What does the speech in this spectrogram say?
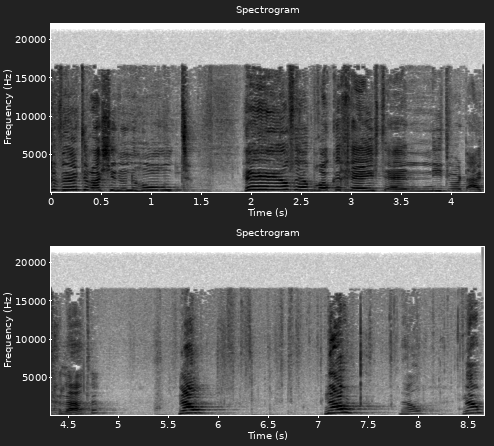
Wat gebeurt er als je een hond heel veel brokken geeft en niet wordt uitgelaten? Nou, nou, Nou, nou.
